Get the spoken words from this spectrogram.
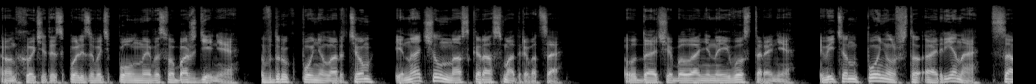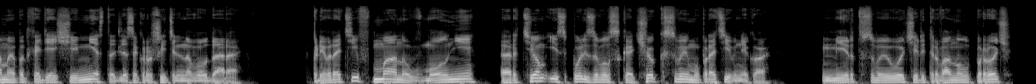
Он хочет использовать полное высвобождение, вдруг понял Артем и начал наскоро осматриваться. Удача была не на его стороне, ведь он понял, что арена — самое подходящее место для сокрушительного удара. Превратив ману в молнии, Артем использовал скачок к своему противнику. Мирт, в свою очередь, рванул прочь,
